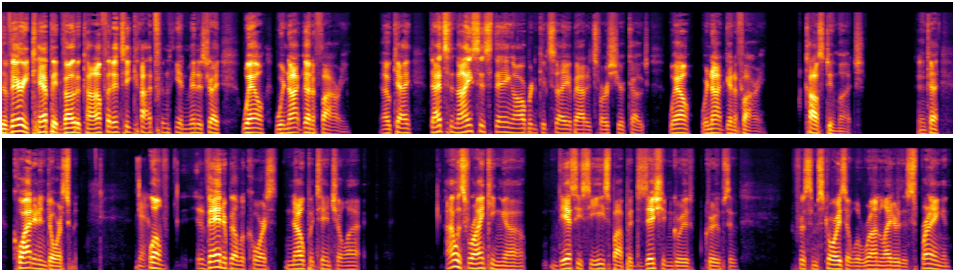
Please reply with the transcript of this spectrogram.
the very tepid vote of confidence he got from the administration. Well, we're not going to fire him. Okay, that's the nicest thing Auburn could say about its first year coach. Well, we're not going to fire him. Cost too much. Okay, quite an endorsement. Yeah. Well, Vanderbilt, of course, no potential. I, I was ranking uh, the SEC East by position group, groups for some stories that will run later this spring, and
